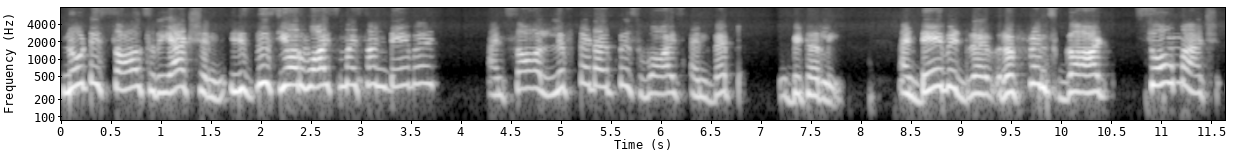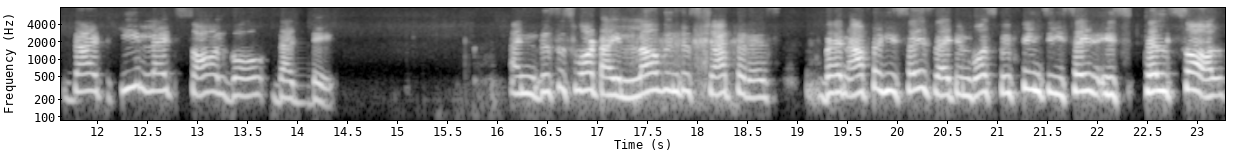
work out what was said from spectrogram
Notice Saul's reaction. Is this your voice, my son David? And Saul lifted up his voice and wept bitterly. And David re- referenced God so much that he let Saul go that day. And this is what I love in this chapter is when after he says that in verse 15, he says, he tells Saul,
